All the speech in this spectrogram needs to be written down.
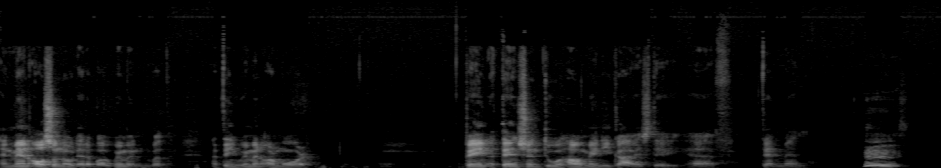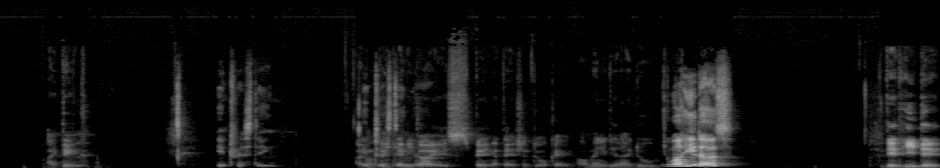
And men also know that about women, but I think women are more paying attention to how many guys they have than men. Hmm. I think. Interesting. I don't think any uh, guy is paying attention to okay, how many did I do? Well, he does. Did he did?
